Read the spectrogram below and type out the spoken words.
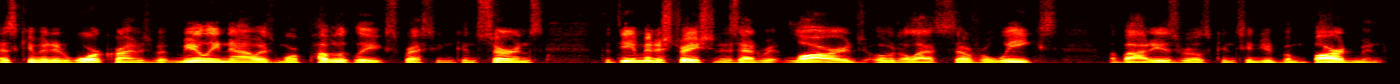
has committed war crimes, but merely now is more publicly expressing concerns that the administration has had writ large over the last several weeks about Israel's continued bombardment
